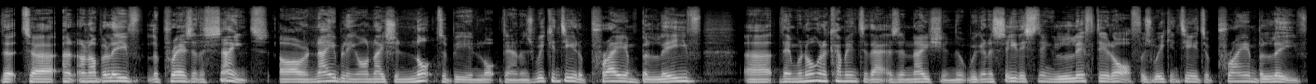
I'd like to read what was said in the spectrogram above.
that, uh, and, and, I believe the prayers of the saints are enabling our nation not to be in lockdown. As we continue to pray and believe, uh, then we're not going to come into that as a nation, that we're going to see this thing lifted off as we continue to pray and believe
